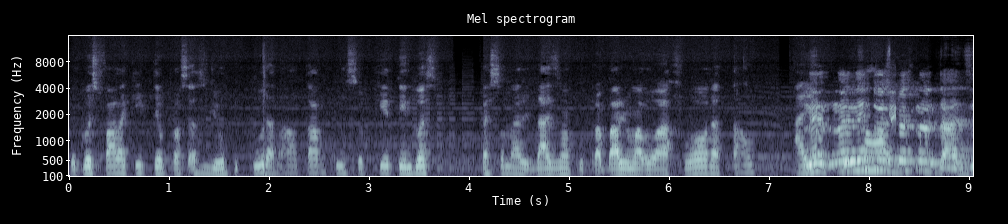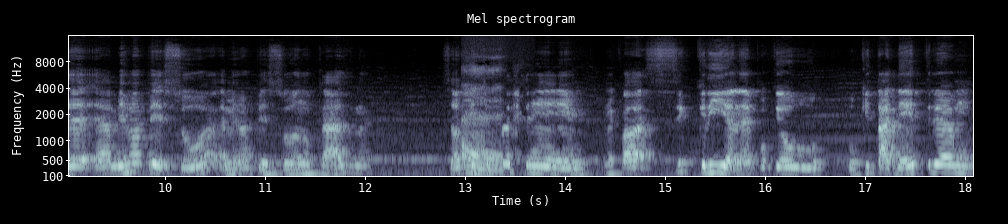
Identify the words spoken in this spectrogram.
depois fala que tem o processo de ruptura lá, tal, não sei o que. Tem duas personalidades, uma pro trabalho, uma lá fora tal. Aí não, é, não é nem duas personalidades, é, é, a mesma pessoa, é a mesma pessoa no caso, né? Só que, é... tipo assim, como é que fala? Se cria, né? Porque o, o que tá dentro é um,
